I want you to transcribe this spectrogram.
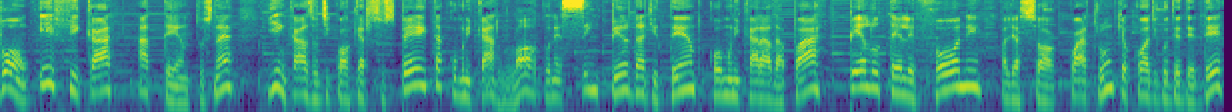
bom e ficar atentos, né? E em caso de qualquer suspeita, comunicar logo, né? Sem perda de tempo, comunicar a DAPAR pelo telefone, olha só, 41, que é o código DDD,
